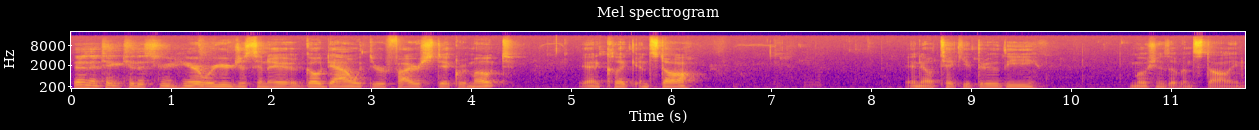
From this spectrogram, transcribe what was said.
Then I'm going to take you to the screen here where you're just going to go down with your Fire Stick remote and click install. And it'll take you through the motions of installing.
